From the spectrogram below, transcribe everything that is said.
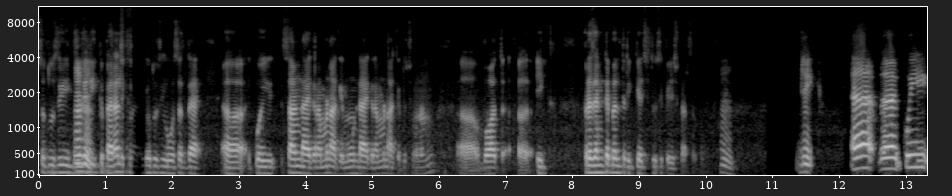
ਸੋ ਤੁਸੀਂ ਜਿਹਦੇ ਲਈ ਇੱਕ ਪੈਰਾ ਲਿਖਣਾ ਸੀ ਉਹ ਤੁਸੀਂ ਹੋ ਸਕਦਾ ਹੈ। ਕੋਈ ਸਨ ਡਾਇਗਰਾਮ ਬਣਾ ਕੇ ਮੂਨ ਡਾਇਗਰਾਮ ਬਣਾ ਕੇ ਤੁਸੀਂ ਉਹਨਾਂ ਨੂੰ ਬਹੁਤ ਇੱਕ ਪ੍ਰੈਜ਼ੈਂਟੇਬਲ ਤਰੀਕੇ 'ਚ ਤੁਸੀਂ ਪੇਸ਼ ਕਰ ਸਕੋ ਜੀ। ਕੋਈ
